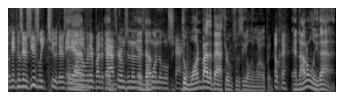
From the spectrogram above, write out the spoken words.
Okay, because there's usually two. There's the one over there by the bathrooms, and, then there's and the not- one, the little shack. The one by the bathrooms was the only one open. okay. And not only that,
